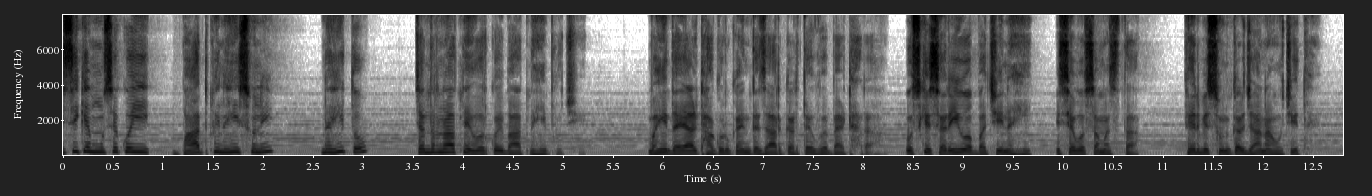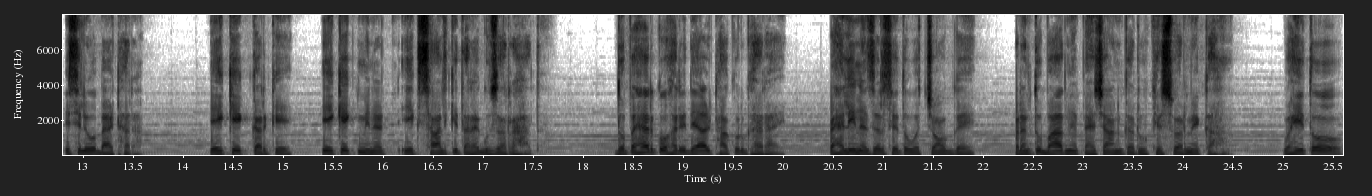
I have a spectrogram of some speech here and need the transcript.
किसी के मुँह से कोई बात भी नहीं सुनी? नहीं तो चंद्रनाथ ने और कोई बात नहीं पूछी। वहीं दयाल ठाकुर का इंतज़ार करते हुए बैठा रहा। उसकी शरीर वह बची नहीं, इसे वो समझता, फिर भी सुनकर जाना उचित है, इसलिए वो बैठा रहा। एक एक करके एक एक मिनट, एक साल की तरह गुजर रहा था। दोपहर को हरिदयाल ठाकुर घर आए। पहली नज़र से तो वो चौंक गए, परंतु बाद में पहचान कर रूखे स्वर में कहा, वही तो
